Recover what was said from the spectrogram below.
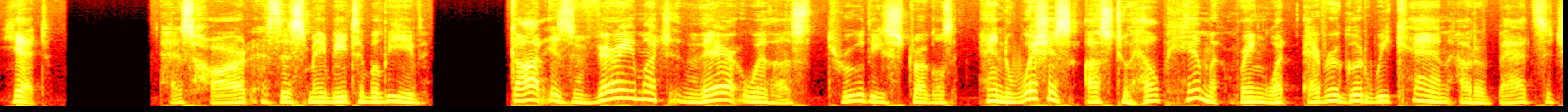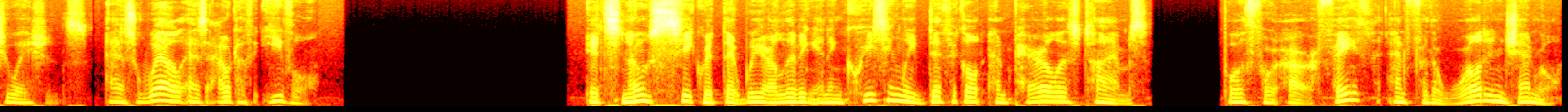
Yet, as hard as this may be to believe, God is very much there with us through these struggles and wishes us to help Him bring whatever good we can out of bad situations, as well as out of evil. It's no secret that we are living in increasingly difficult and perilous times, both for our faith and for the world in general,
